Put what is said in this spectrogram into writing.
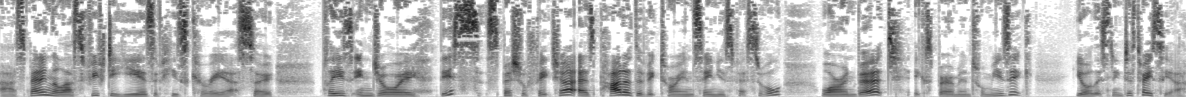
uh, spanning the last 50 years of his career. So please enjoy this special feature as part of the Victorian Seniors Festival. Warren Burt, Experimental Music. You're listening to 3CR.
